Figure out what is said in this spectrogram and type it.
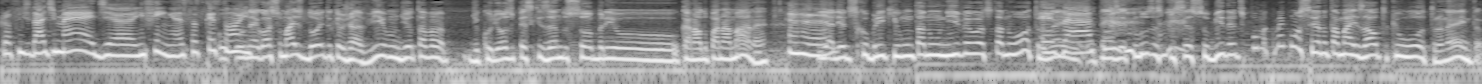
profundidade média, enfim, essas questões. O, o, negócio mais doido que eu já vi, um dia eu tava de curioso pesquisando sobre o canal do Panamá, né? Uhum. E ali eu descobri que um tá num nível e o outro tá no outro, Exato. né? Tem as reclusas, precisa subir, daí eu disse, pô, mas como é que o oceano tá mais alto que o outro, né? Então,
